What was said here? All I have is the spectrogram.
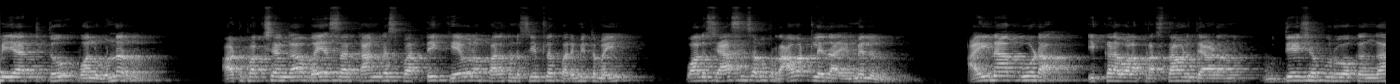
మెజార్టీతో వాళ్ళు ఉన్నారు. అటుపక్షంగా వైఎస్ఆర్ కాంగ్రెస్ పార్టీ కేవలం పదకొండు సీట్లకు పరిమితమై వాళ్ళు శాసనసభకు రావట్లేదు ఆ ఎమ్మెల్యేలు? అయినా కూడా ఇక్కడ వాళ్ళ ప్రస్తావన తేవడం ఉద్దేశపూర్వకంగా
